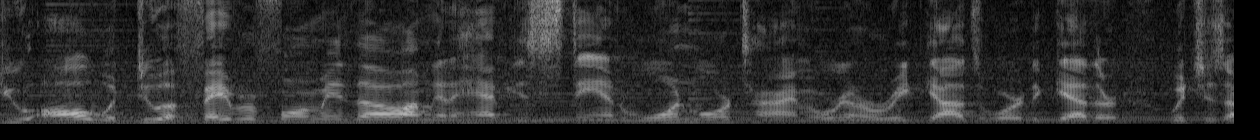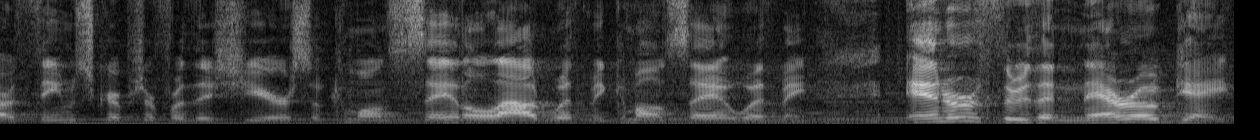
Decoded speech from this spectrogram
you all would do a favor for me, though. I'm going to have you stand one more time, and we're going to read God's word together, which is our theme scripture for this year. So come on, say it aloud with me. Come on, say it with me. Enter through the narrow gate,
